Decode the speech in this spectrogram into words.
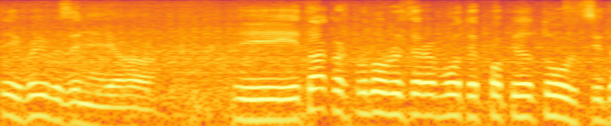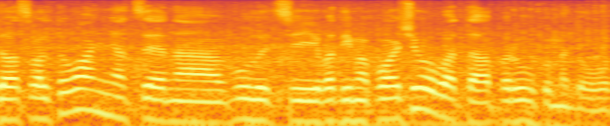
та вивезення його. І також продовжуються роботи по підготовці до асфальтування. Це на вулиці Вадима Пугачова та переулку Медовому.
